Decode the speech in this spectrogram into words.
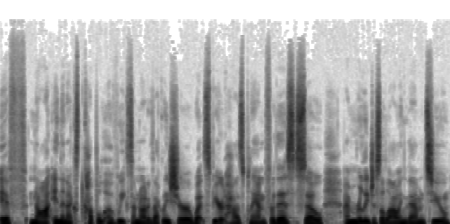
if not in the next couple of weeks. I'm not exactly sure what Spirit has planned for this, so I'm really just allowing them to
